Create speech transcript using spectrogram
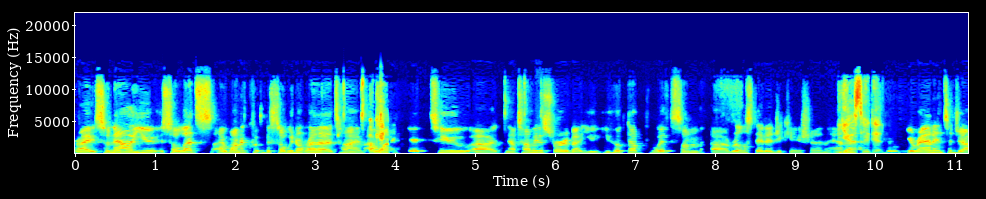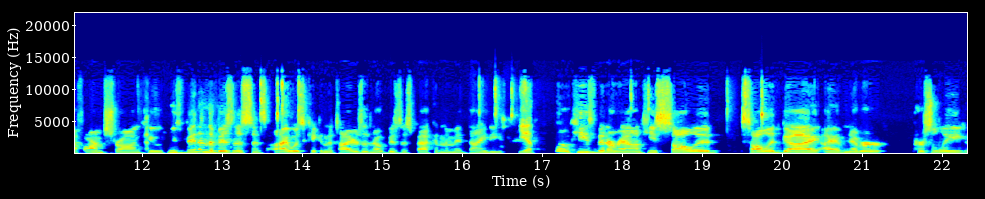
Right so now you so let's i want to quit so we don't run out of time Okay. i want to get to uh now tell me the story about you you hooked up with some uh, real estate education and yes, I did. you ran into Jeff Armstrong, who who's been in the business since I was kicking the tires of the note business back in the mid '90s. Yep. So he's been around. He's solid, solid guy. I have never personally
